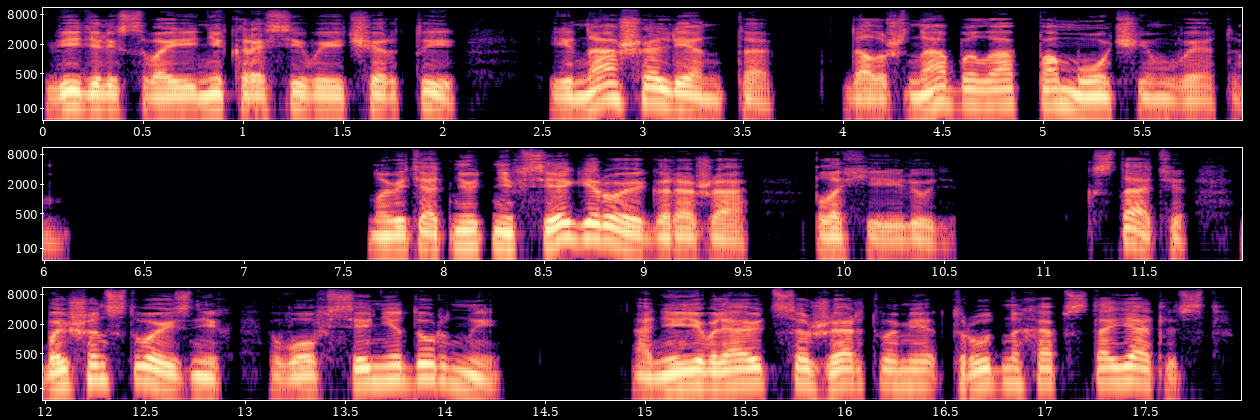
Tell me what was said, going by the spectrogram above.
видели свои некрасивые черты, и наша лента должна была помочь им в этом. Но ведь отнюдь не все герои гаража плохие люди. Кстати, большинство из них вовсе не дурны. Они являются жертвами трудных обстоятельств,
